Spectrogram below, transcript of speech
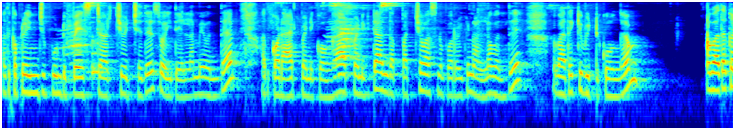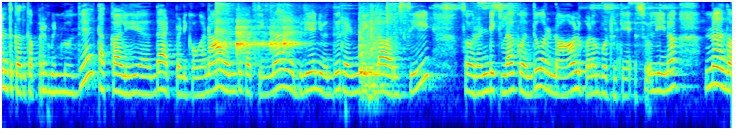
அதுக்கப்புறம் இஞ்சி பூண்டு பேஸ்ட் அரைச்சி வச்சது. ஸோ இது எல்லாமே வந்து அது கூட ஆட் பண்ணிக்கோங்க. ஆட் பண்ணிக்கிட்டு அந்த பச்சை வாசனை போகிற வரைக்கும் நல்லா வந்து வதக்கி விட்டுக்கோங்க. வதக்கினதுக்கு அதுக்கப்புறமேட்டு வந்து தக்காளி வந்து ஆட் பண்ணிக்கோங்க. நான் வந்து பார்த்திங்கன்னா பிரியாணி வந்து ரெண்டு கிலோ அரிசி. ஸோ ரெண்டு கிலோவுக்கு வந்து ஒரு நாலு பழம் போட்டிருக்கேன். ஸோ இல்லைன்னா இன்னும் அந்த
